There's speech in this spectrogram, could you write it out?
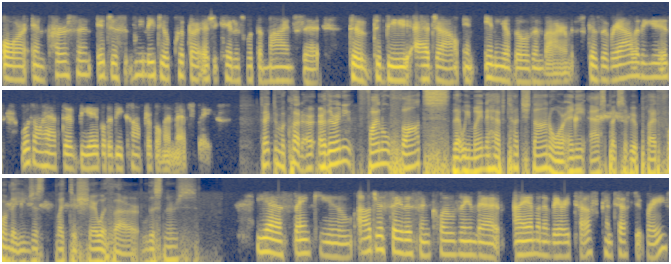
or in person, it just, we need to equip our educators with the mindset to, to be agile in any of those environments because the reality is we're going to have to be able to be comfortable in that space. Dr. McLeod, are, are, there any final thoughts that we might not have touched on or any aspects of your platform that you just like to share with our listeners? Yes, thank you. I'll just say this in closing that I am in a very tough contested race.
